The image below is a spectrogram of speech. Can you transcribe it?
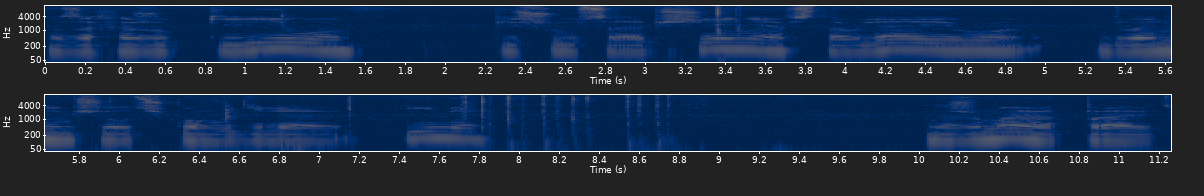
Захожу к Кириллу пишу сообщение, вставляю его, двойным щелчком выделяю имя, нажимаю отправить.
